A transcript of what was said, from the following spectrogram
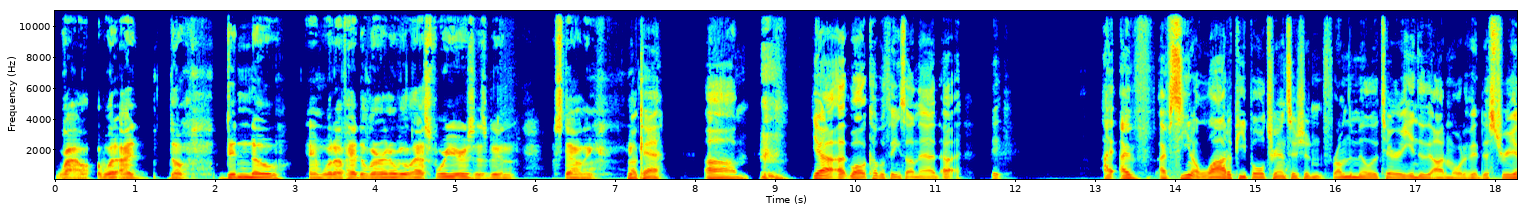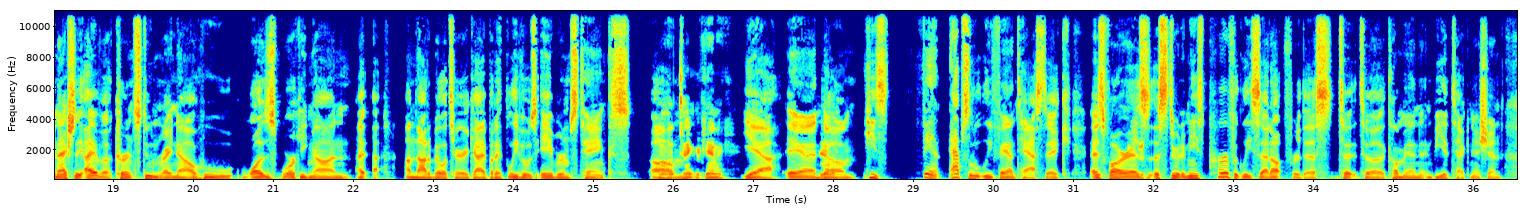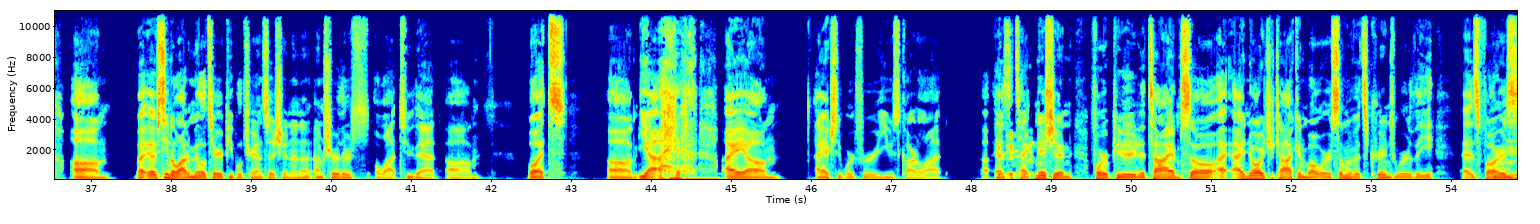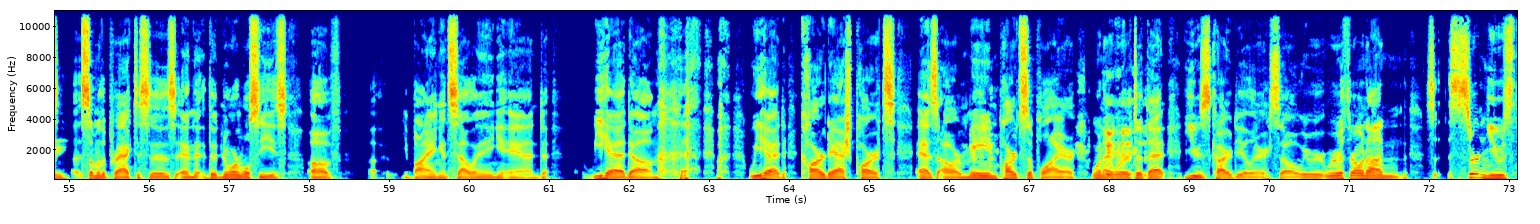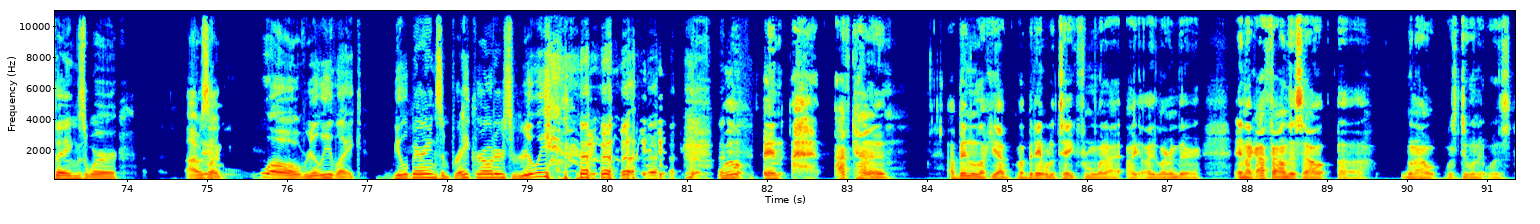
wow, what I the, didn't know and what I've had to learn over the last four years has been astounding. okay. Um, yeah. Uh, well, a couple of things on that. Uh, it, I, have I've seen a lot of people transition from the military into the automotive industry, and actually, I have a current student right now who was working on. I, am not a military guy, but I believe it was Abrams tanks. Um, tank mechanic. Yeah, and yeah. Um, he's fan, absolutely fantastic as far as a student. I mean, he's perfectly set up for this to to come in and be a technician. Um, I've seen a lot of military people transition, and I'm sure there's a lot to that. Um, but um, yeah, I, I um, I actually worked for a used car lot. Uh, as a technician for a period of time. So I, I, know what you're talking about, where some of it's cringeworthy as far mm-hmm. as some of the practices and the normalcies of buying and selling and we had um, we had car dash parts as our main parts supplier when I worked at that used car dealer. So we were we were throwing on s- certain used things where I was yeah. like, "Whoa, really? Like wheel bearings and brake rotors, really?" well, and I've kind of I've been lucky. I've, I've, been able to take from what I, I, I learned there. And like I found this out, uh, when I was doing it was,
